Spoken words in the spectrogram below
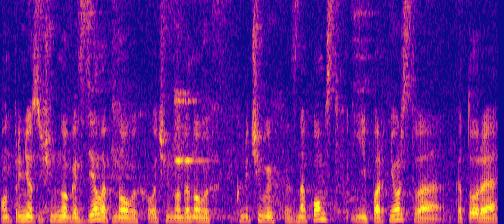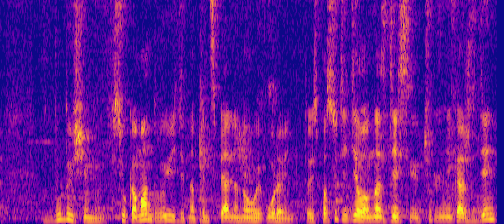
Он принес очень много сделок новых, очень много новых ключевых знакомств и партнерства, которое в будущем всю команду выведет на принципиально новый уровень. То есть, по сути дела, у нас здесь чуть ли не каждый день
